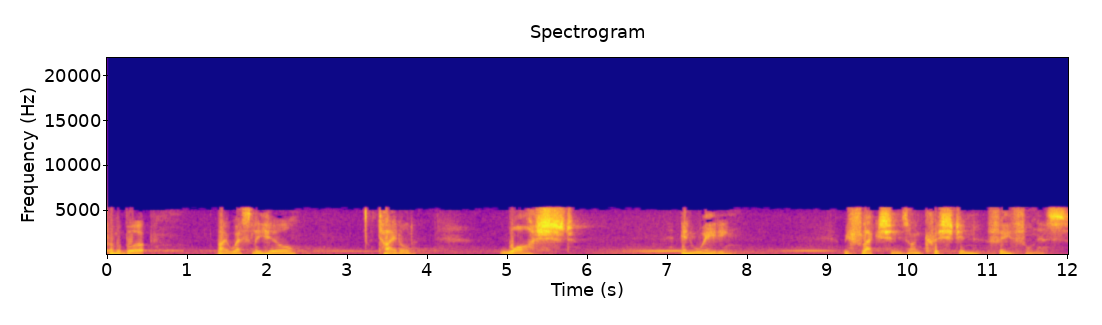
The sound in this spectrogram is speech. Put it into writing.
from a book by Wesley Hill titled Washed and Waiting reflections on Christian faithfulness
